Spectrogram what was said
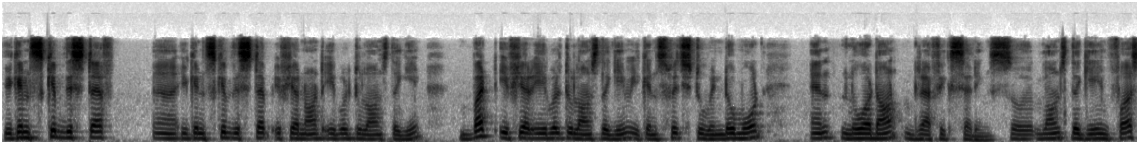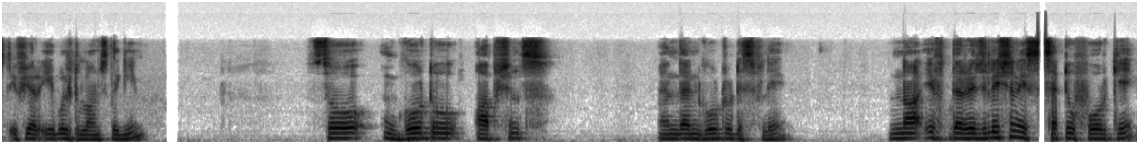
you can skip this step uh, you can skip this step if you're not able to launch the game. But if you're able to launch the game you can switch to window mode and lower down graphics settings. So launch the game first if you're able to launch the game. So go to options and then go to display. Now if the resolution is set to 4k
